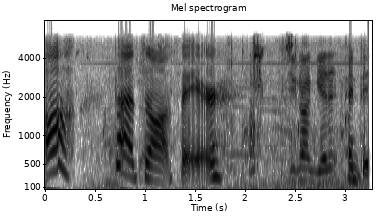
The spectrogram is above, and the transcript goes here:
Oh, that's not fair. Did you not get it? I did.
